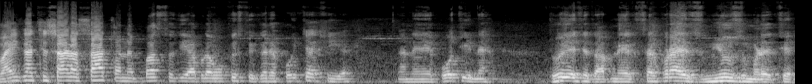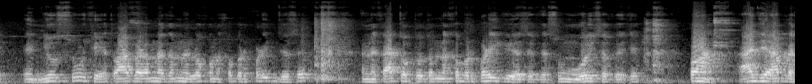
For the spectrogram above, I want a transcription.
વાગ્યા છે સાડા સાત અને બસ સુધી આપણે ઓફિસથી ઘરે પહોંચ્યા છીએ અને પહોંચીને જોઈએ છે તો આપણે એક સરપ્રાઈઝ ન્યૂઝ મળે છે. એ ન્યૂઝ શું છે તો આગળ હમણાં તમને લોકોને ખબર પડી જ જશે. અને કાં તો તમને ખબર પડી ગઈ હશે કે શું હોઈ શકે છે. પણ આજે આપણે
